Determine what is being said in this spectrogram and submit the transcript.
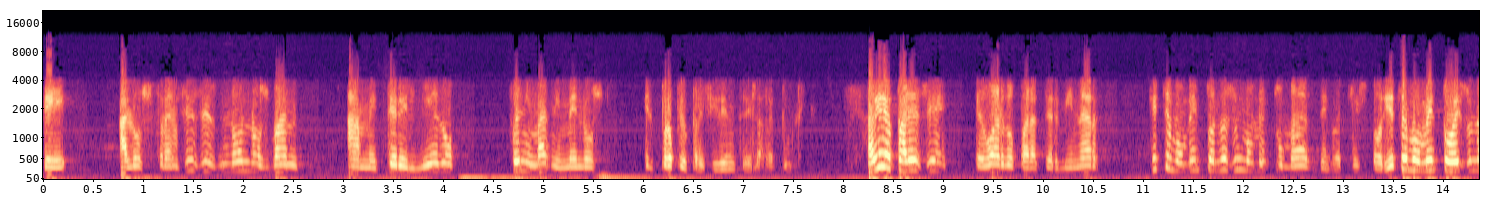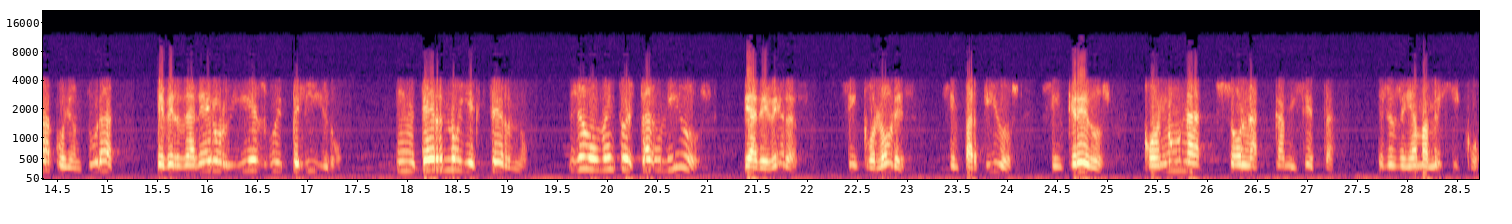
de a los franceses no nos van a meter el miedo fue ni más ni menos el propio presidente de la República. A mí me parece, Eduardo, para terminar, este momento no es un momento más de nuestra historia, este momento es una coyuntura de verdadero riesgo y peligro, interno y externo. Es el momento de estar unidos, de a de veras, sin colores, sin partidos, sin credos, con una sola camiseta. Eso se llama México.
